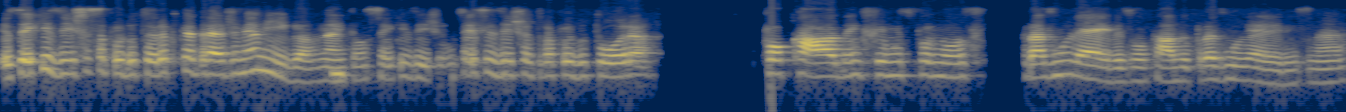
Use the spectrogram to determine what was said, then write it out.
Eu sei que existe essa produtora porque a Dredd é minha amiga, né? Então eu sei que existe. Não sei se existe outra produtora focada em filmes pornôs para as mulheres, voltado para as mulheres, né?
